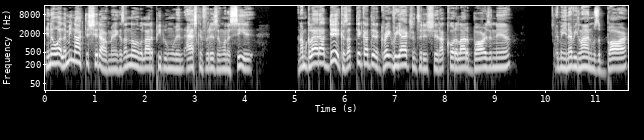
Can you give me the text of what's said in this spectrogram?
you know what? Let me knock this shit out, man, because I know a lot of people have been asking for this and want to see it. And I'm glad I did, because I think I did a great reaction to this shit. I caught a lot of bars in there. I mean, every line was a bar.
